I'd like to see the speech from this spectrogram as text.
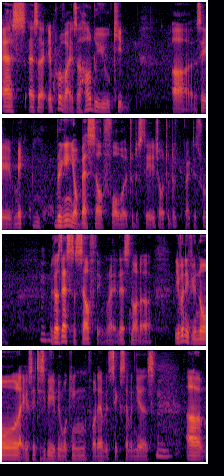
as as an improviser, how do you keep uh say make bringing your best self forward to the stage or to the practice room Mhm. because that's a self thing, right? That's not a even if you know like you say TCP you've been working for them six seven years. Mm. um,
